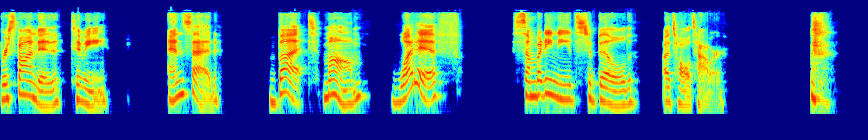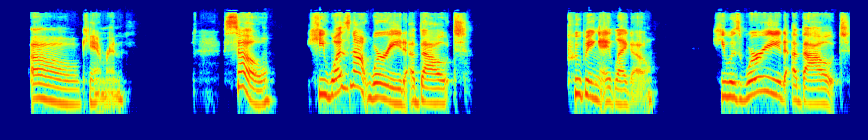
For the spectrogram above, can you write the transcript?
responded to me and said, but, mom, what if somebody needs to build a tall tower? oh, Cameron. So he was not worried about pooping a Lego. He was worried about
